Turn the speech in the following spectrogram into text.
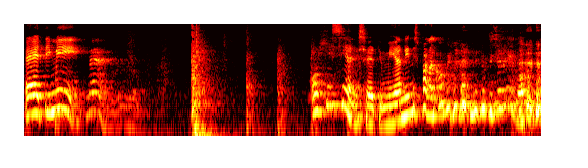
Έτοιμοι. Ναι. Όχι εσύ αν είσαι έτοιμη, αν είναι σπανακόπιτα Σε λίγο.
